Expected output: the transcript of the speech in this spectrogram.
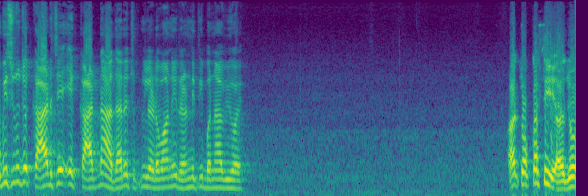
ઓબીસીનું જે કાર્ડ છે, એ કાર્ડના આધારે ચૂંટણી લડવાની રણનીતિ બનાવી હોય. ચોક્કસથી. જો,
